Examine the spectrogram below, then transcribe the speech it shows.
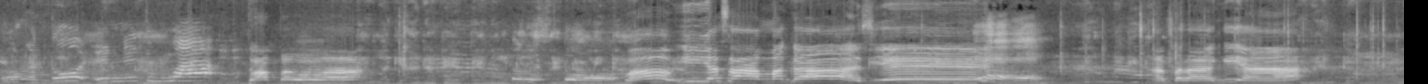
Itu ini dua. Itu apa Wawa? lagi ada DP 0% Tuh. Wow, iya sama guys. Yeay. Apa lagi ya? Kan?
